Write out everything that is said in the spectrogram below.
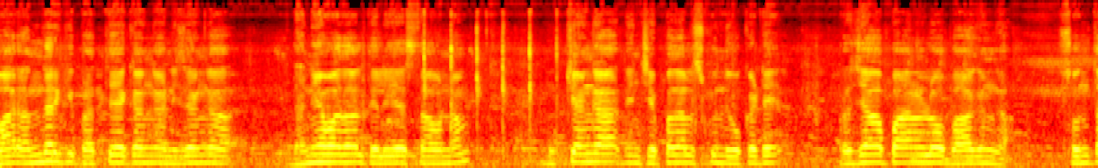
వారందరికీ ప్రత్యేకంగా నిజంగా ధన్యవాదాలు తెలియజేస్తూ ఉన్నాం. ముఖ్యంగా నేను చెప్పదలుచుకుంది ఒకటే. ప్రజాపాలనలో భాగంగా సొంత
